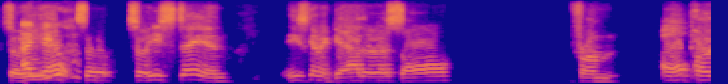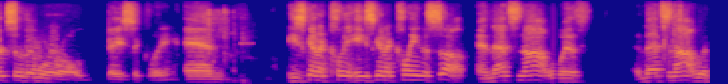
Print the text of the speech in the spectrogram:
So he had, so so he's saying he's going to gather us all from all parts of the world basically and he's going to clean he's going to clean us up and that's not with that's not with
